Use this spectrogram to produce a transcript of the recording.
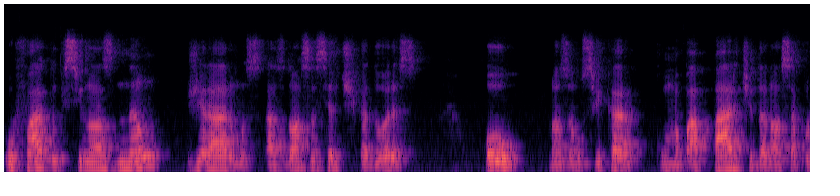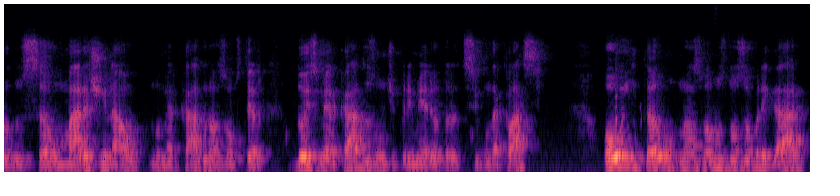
O fato que se nós não gerarmos as nossas certificadoras, ou nós vamos ficar com uma parte da nossa produção marginal no mercado, nós vamos ter dois mercados, um de primeira e outro de segunda classe, ou então nós vamos nos obrigar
